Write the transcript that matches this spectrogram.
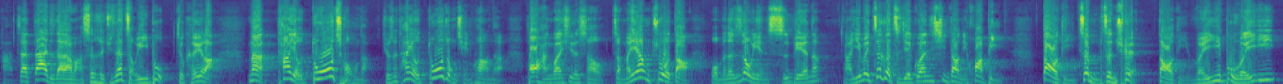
啊，再带着大家往深水区再走一步就可以了。那它有多重的，就是它有多种情况的包含关系的时候，怎么样做到我们的肉眼识别呢？啊，因为这个直接关系到你画笔到底正不正确，到底唯一不唯一。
